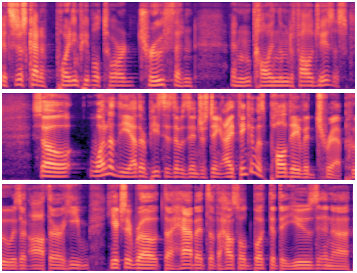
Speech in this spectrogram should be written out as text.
it's just kind of pointing people toward truth and and calling them to follow Jesus. So one of the other pieces that was interesting, I think it was Paul David Tripp, who is an author. He he actually wrote the Habits of the Household book that they use in a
